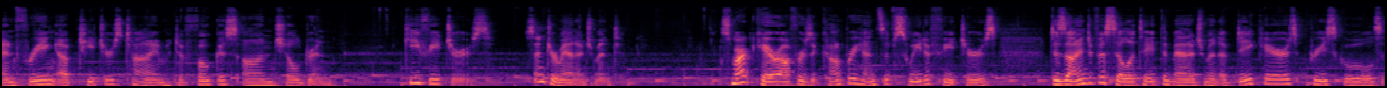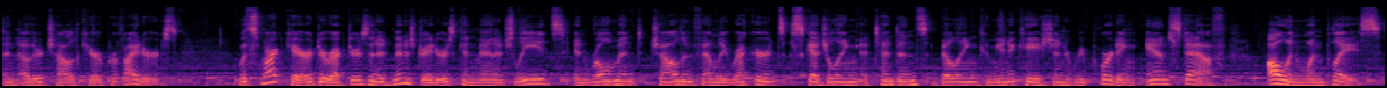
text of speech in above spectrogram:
and freeing up teachers' time to focus on children. Key features Center Management SmartCare offers a comprehensive suite of features designed to facilitate the management of daycares, preschools, and other child care providers. With SmartCare, directors and administrators can manage leads, enrollment, child and family records, scheduling, attendance, billing, communication, reporting, and staff, all in one place.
